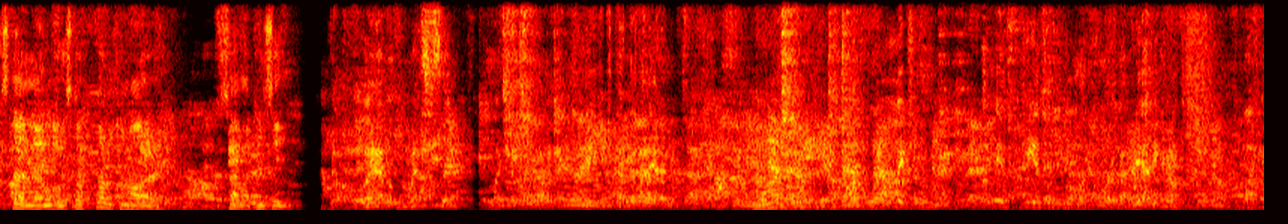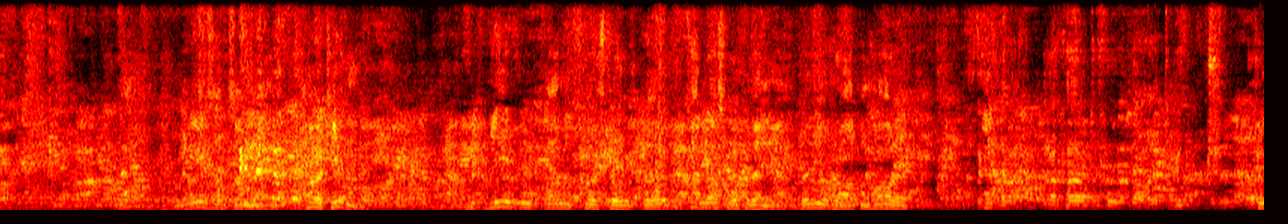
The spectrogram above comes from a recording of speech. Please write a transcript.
ställen i Stockholm som har samma princip. Ja, och även på mässor. Man kan göra liknande varianter. Man får liksom, man vet, inte vad man kommer att välja riktigt. Nej, men det är sånt som eh, hör till. Blir urvalet för stort då kan det vara svårt att välja. Då är det bra att man har... Det var, det var skönt att få valet gjort. Och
